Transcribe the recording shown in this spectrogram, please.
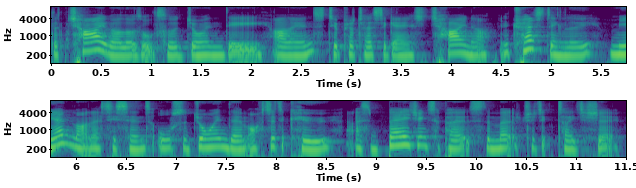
the Chai Fellows also joined the alliance to protest against China. Interestingly, Myanmar netizens also joined them after the coup, as Beijing supports the military dictatorship.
